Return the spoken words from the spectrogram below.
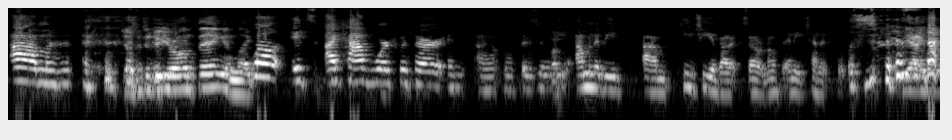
Um Just to do your own thing and like Well, it's I have worked with her, and I don't know if there's gonna be. I'm gonna be um, PG about it because I don't know if any tenants will listen. to this. Yeah, yeah,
